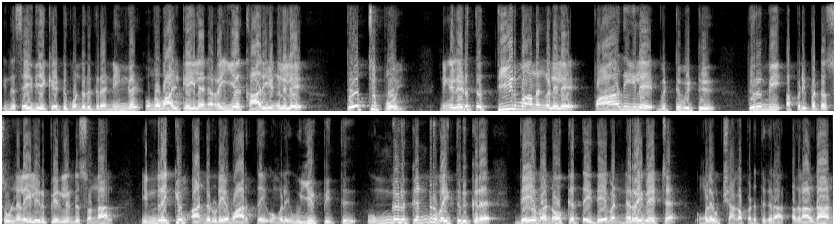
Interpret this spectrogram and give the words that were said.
இந்த செய்தியை கேட்டுக்கொண்டிருக்கிற நீங்கள் உங்க வாழ்க்கையில நிறைய காரியங்களிலே தோற்று போய் நீங்கள் எடுத்த தீர்மானங்களிலே பாதியிலே விட்டுவிட்டு திரும்பி அப்படிப்பட்ட சூழ்நிலையில் இருப்பீர்கள் என்று சொன்னால் இன்றைக்கும் ஆண்டருடைய வார்த்தை உங்களை உயிர்ப்பித்து உங்களுக்கென்று வைத்திருக்கிற தேவ நோக்கத்தை தேவன் நிறைவேற்ற உங்களை உற்சாகப்படுத்துகிறார். அதனால்தான்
